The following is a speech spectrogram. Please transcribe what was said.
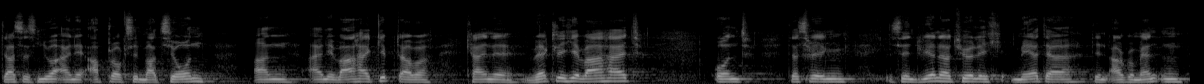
dass es nur eine Approximation an eine Wahrheit gibt, aber keine wirkliche Wahrheit. Und Deswegen sind wir natürlich mehr der, den Argumenten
